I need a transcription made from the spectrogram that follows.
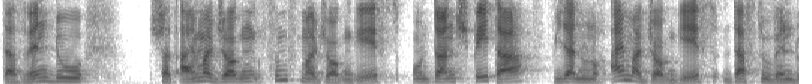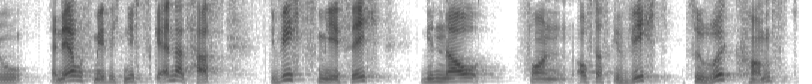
dass wenn du statt einmal joggen fünfmal joggen gehst und dann später wieder nur noch einmal joggen gehst, dass du, wenn du ernährungsmäßig nichts geändert hast, gewichtsmäßig genau von, auf das Gewicht zurückkommst,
